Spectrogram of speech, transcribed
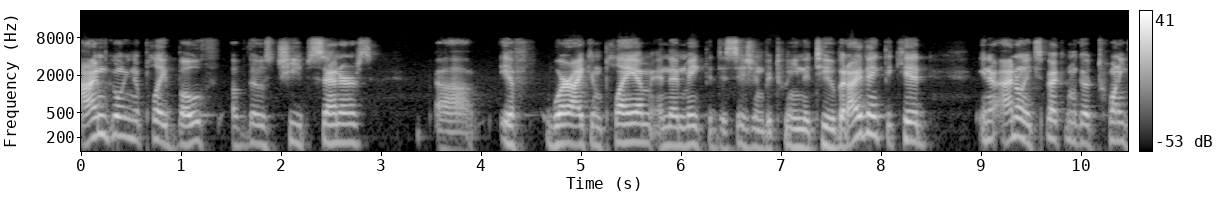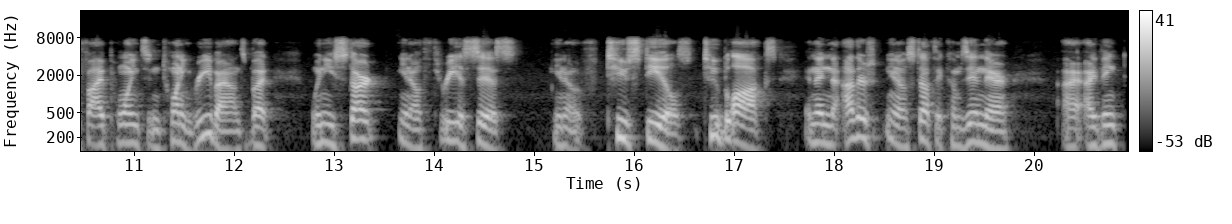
I'm going to play both of those cheap centers uh, if where I can play them and then make the decision between the two. But I think the kid, you know, I don't expect him to go 25 points and 20 rebounds, but when you start, you know, three assists, you know, two steals, two blocks, and then the other, you know, stuff that comes in there, I, I think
